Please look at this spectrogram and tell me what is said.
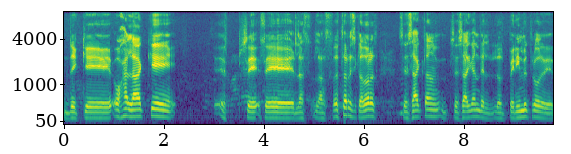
de que ojalá que eh, las, estas recicladoras se, se salgan del perímetro de,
